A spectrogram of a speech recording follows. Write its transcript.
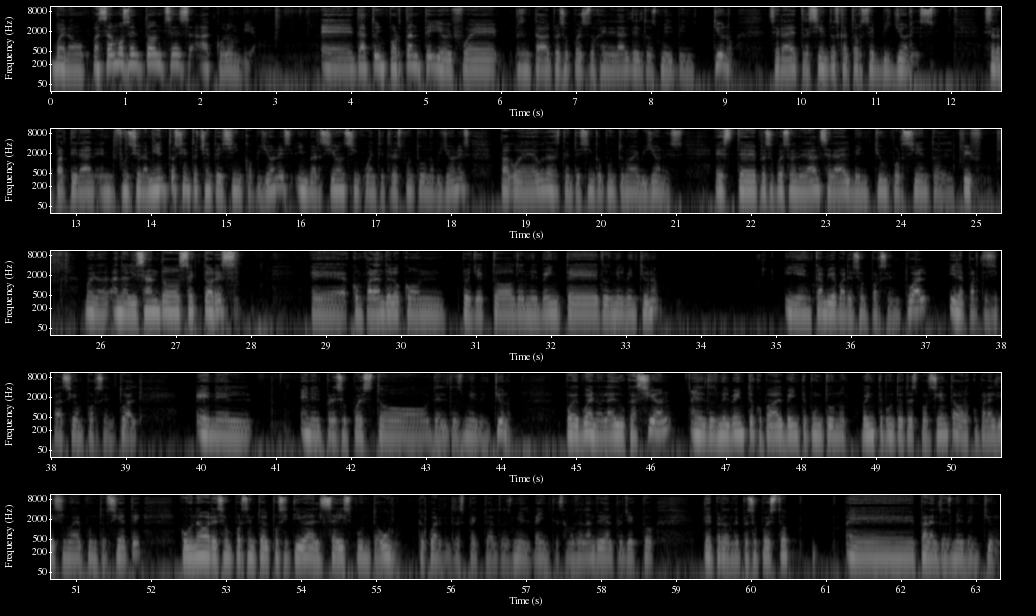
Bueno, pasamos entonces a Colombia. Eh, dato importante y hoy fue presentado el presupuesto general del 2021. Será de 314 billones. Se repartirán en funcionamiento 185 billones, inversión 53.1 billones, pago de deudas 75.9 billones. Este presupuesto general será el 21% del PIB. Bueno, analizando sectores, eh, comparándolo con proyecto 2020-2021, y en cambio de variación porcentual y la participación porcentual en el, en el presupuesto del 2021. Pues bueno, la educación en el 2020 ocupaba el 20.1, 20.3%, ahora ocupará el 19.7%, con una variación porcentual positiva del 6.1%. Recuerden, respecto al 2020, estamos hablando ya del proyecto, de, perdón, del presupuesto eh, para el 2021.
